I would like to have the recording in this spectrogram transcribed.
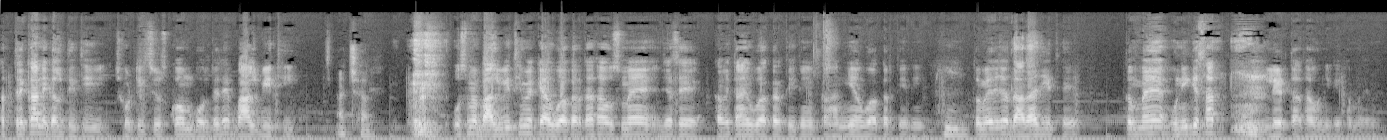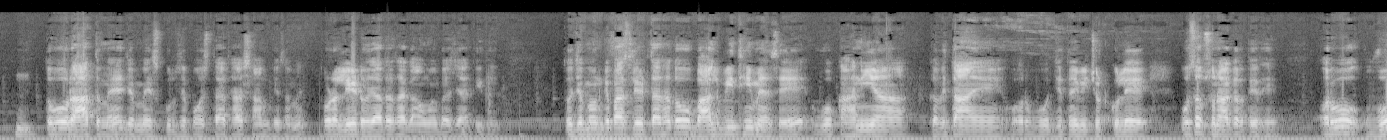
पत्रिका निकलती थी छोटी सी उसको हम बोलते थे बाल भी थी। अच्छा। उसमें बाल वीथी में क्या हुआ करता था उसमें जैसे कविताएँ हुआ करती थी कहानियाँ हुआ करती थी तो मेरे जो दादाजी थे तो मैं उन्हीं के साथ लेटता था उन्हीं के कमरे में। तो वो रात में जब मैं स्कूल से पहुँचता था शाम के समय थोड़ा लेट हो जाता था गाँव में बस जाती थी तो जब मैं उनके पास लेटता था तो वो बाल वीथी में से वो कहानियाँ कविताएँ और वो जितने भी चुटकुले वो सब सुना करते थे। और वो वो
